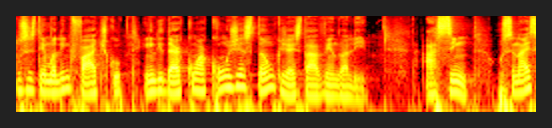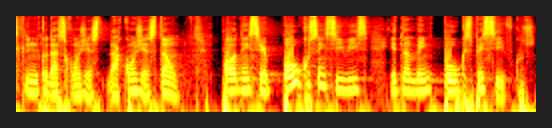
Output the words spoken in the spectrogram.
do sistema linfático em lidar com a congestão que já está havendo ali. Assim, os sinais clínicos da congestão podem ser pouco sensíveis e também pouco específicos.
